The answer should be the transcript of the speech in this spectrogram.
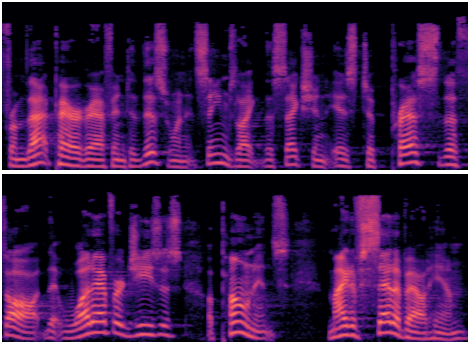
from that paragraph into this one, it seems like the section is to press the thought that whatever Jesus' opponents might have said about him,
